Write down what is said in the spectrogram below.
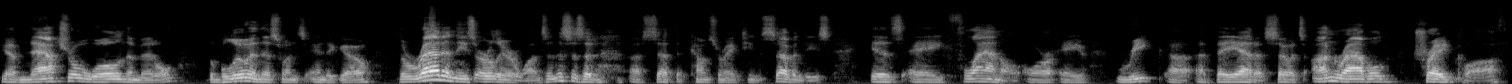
You have natural wool in the middle. The blue in this one's indigo. The red in these earlier ones, and this is a, a set that comes from 1870s, is a flannel or a, uh, a bayeta. So it's unraveled trade cloth.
